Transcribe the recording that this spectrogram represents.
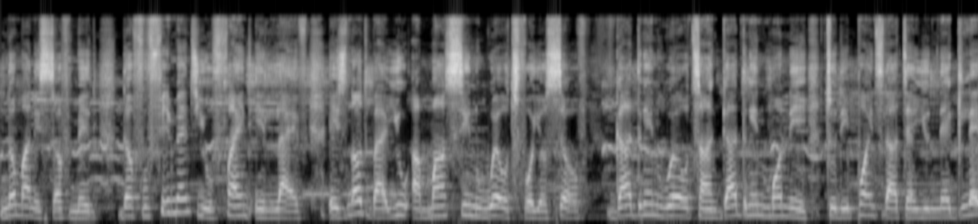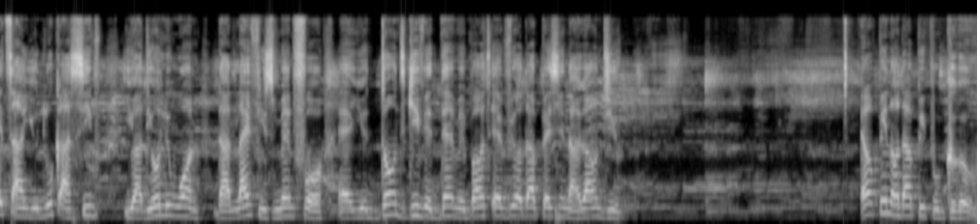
no man is self made. The fulfillment you find in life is not by you amassing wealth for yourself, gathering wealth and gathering money to the point that uh, you neglect and you look as if you are the only one that life is meant for. Uh, you don't give a damn about every other person around you. Helping other people grow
